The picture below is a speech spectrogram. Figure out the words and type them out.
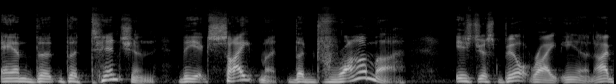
and the the tension, the excitement, the drama is just built right in. I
